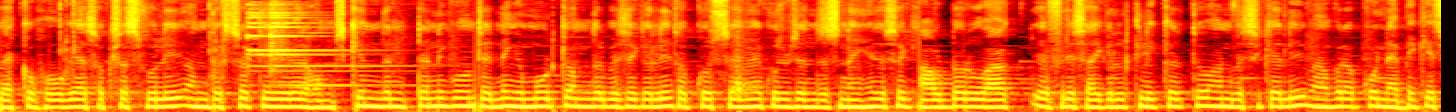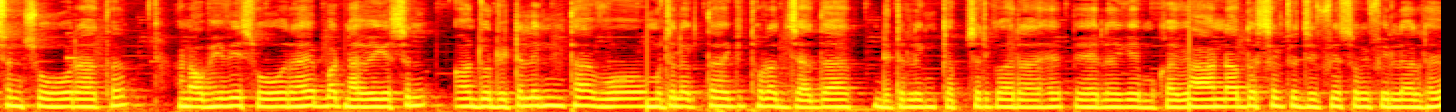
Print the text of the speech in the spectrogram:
बैकअप हो गया सक्सेसफुली हम देख सकते हैं मेरा home screen then training training mode के अंदर बेसिकली सब कुछ सेम है, कुछ चेंजेस नहीं है। जैसे कि आउटडोर वॉक या फिर साइकिल क्लिक कर करते हो एंड बेसिकली वहाँ पर आपको नेविगेशन शो हो रहा था एंड अभी भी शो हो रहा है बट नेविगेशन जो डिटेलिंग था, वो मुझे लगता है कि थोड़ा ज़्यादा डिटेलिंग कैप्चर कर रहा है, पहले के मुकाबले। एंड आप देख सकते हो जीपीएस अभी फ़िलहाल है,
